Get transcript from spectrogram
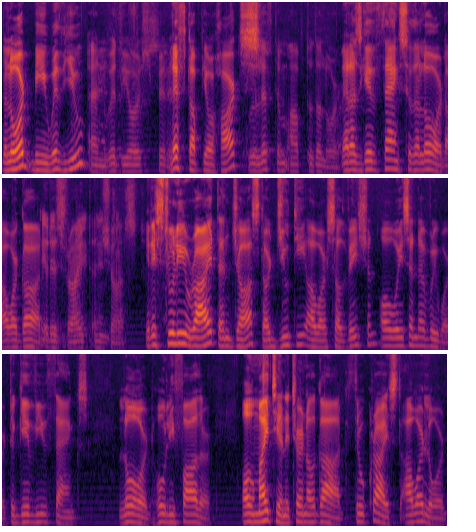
The Lord be with you. And with your spirit, Lift up your hearts. we lift them up to the Lord. Let us give thanks to the Lord our God. It is right and just. It is truly right and just, our duty, our salvation, always and everywhere, to give you thanks, Lord, Holy Father, Almighty and eternal God, through Christ our Lord.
